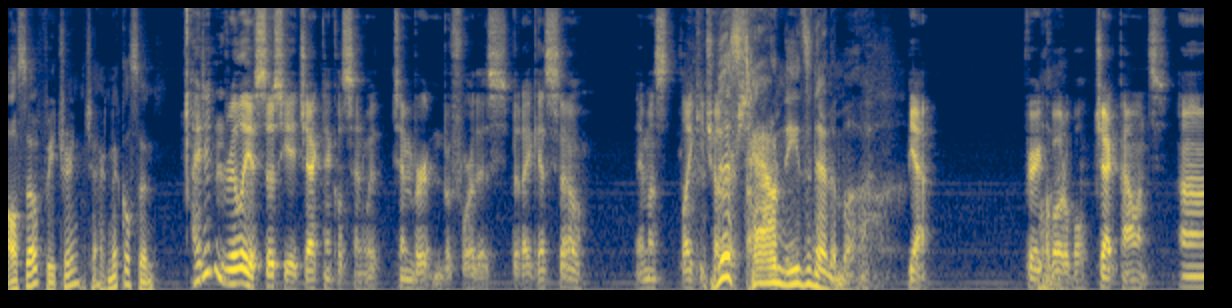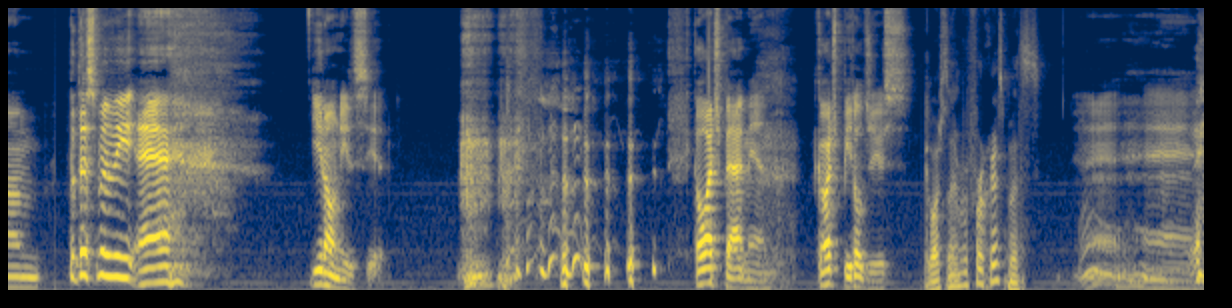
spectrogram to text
Also featuring Jack Nicholson. I didn't really associate Jack Nicholson with Tim Burton before this, but I guess so. They must like each other. This town needs an enema. yeah, very Love it. quotable. Jack Palance. Um, but this movie, eh, you don't need to see it. Go watch Batman. Go watch Beetlejuice. Go watch the night before Christmas. Eh.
